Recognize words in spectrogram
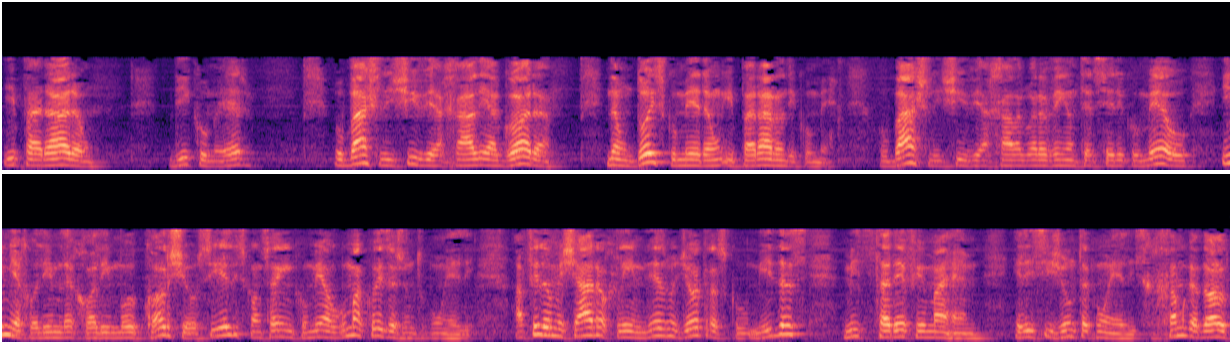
e pararam de comer. O bashli shiv achali agora não, dois comeram e pararam de comer. O Bashli, Shiv e Achal, agora vem um terceiro e comeu, im yecholim lecholim kolsheu, se eles conseguem comer alguma coisa junto com ele. Afilo mishar ochlim, mesmo de outras comidas, mitzaref imahem, ele se junta com eles. Chacham gadol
